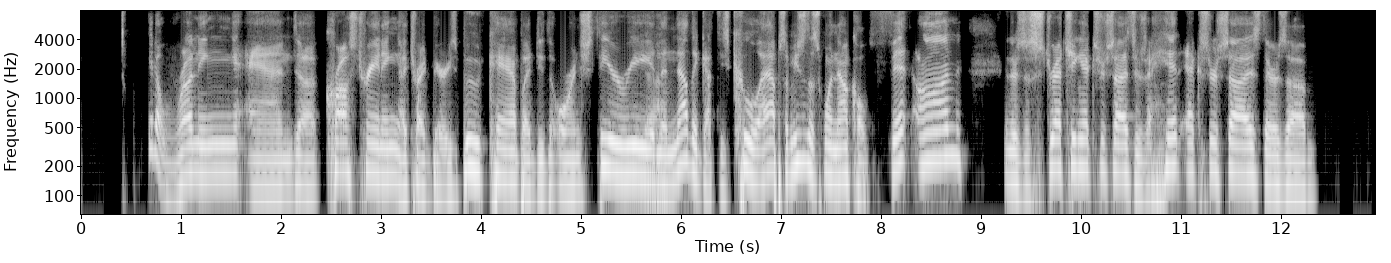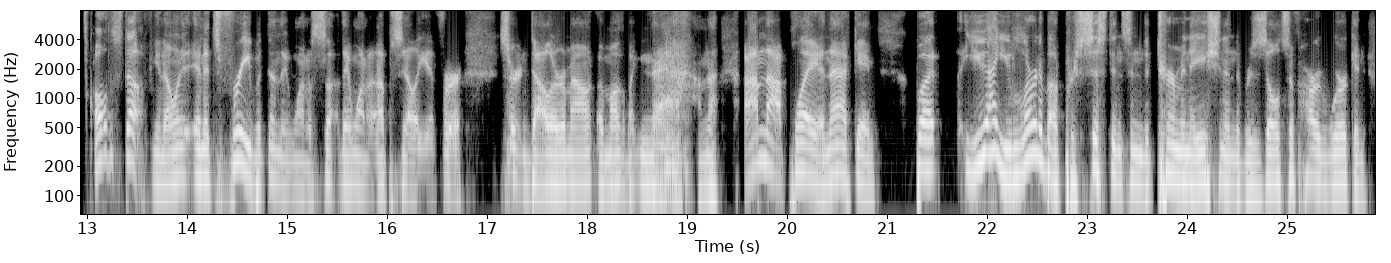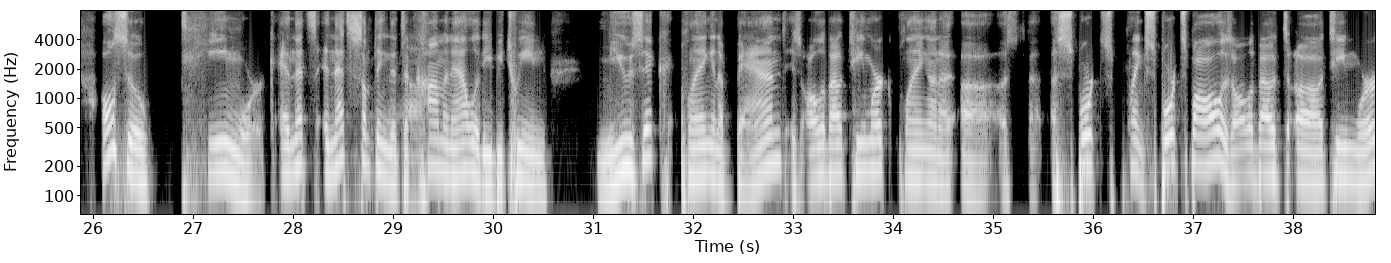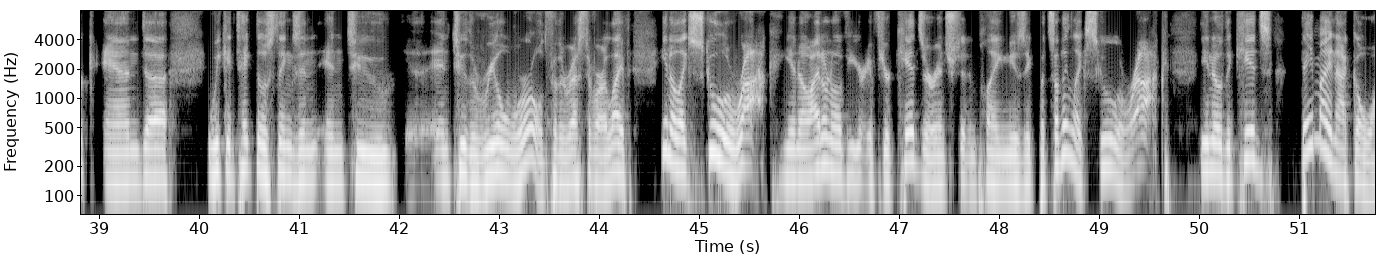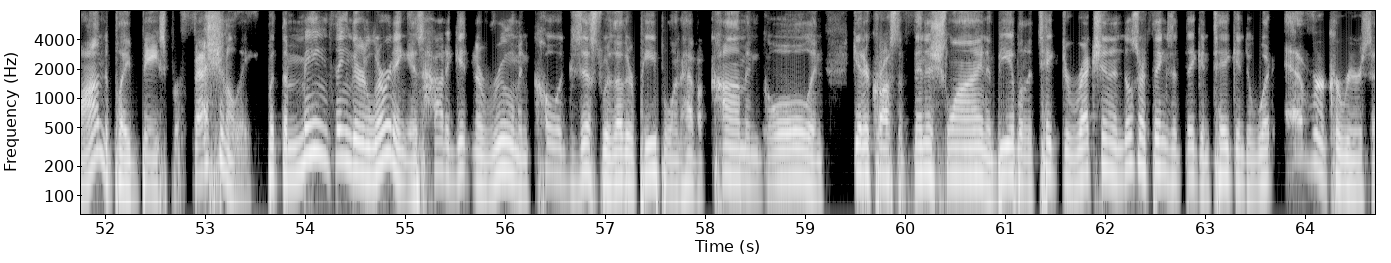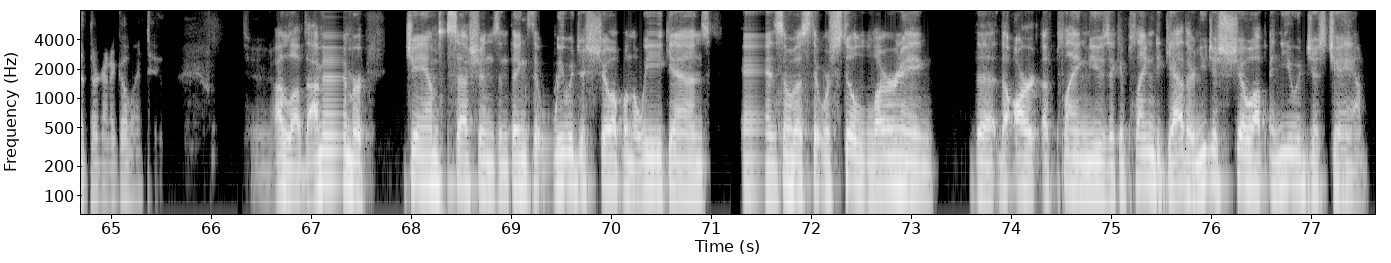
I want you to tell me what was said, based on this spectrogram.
you know, running and uh, cross training. I tried Barry's Boot Camp. I do the Orange Theory, yeah. and then now they got these cool apps. I'm using this one now called FitOn, and there's a stretching exercise. There's a HIIT exercise. There's a um, all the stuff, you know, and, and it's free, but then they want to they want to upsell you for a certain dollar amount a month. I'm like, nah, I'm not, I'm not playing that game. But yeah, you learn about persistence and determination and the results of hard work, and also teamwork. And that's and that's something that's a commonality between music playing in a band is all about teamwork. Playing on a a, a sports playing sports ball is all about uh, teamwork. And uh, we can take those things in, into into the real world for the rest of our life. You know like school of rock you know i don't know if your if your kids are interested in playing music but something like school of rock you know the kids they might not go on to play bass professionally, but the main thing they're learning is how to get in a room and coexist with other people and have a common goal and get across the finish line and be able to take direction. And those are things that they can take into whatever career set they're going to go into. I love that. I remember jam sessions and things that we would just show up on the weekends and some of us that were still learning the the art of playing music and playing together and you just show up and you would just jam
